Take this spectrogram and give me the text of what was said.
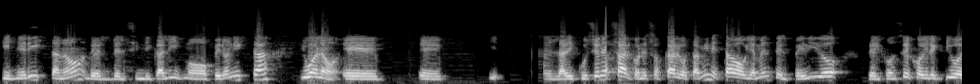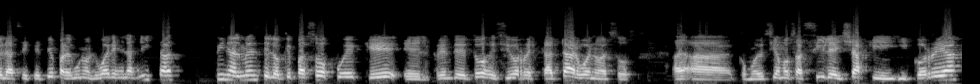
kirchnerista, ¿no? Del, sindicalismo peronista. Y bueno, eh, la discusión es pasar con esos cargos. También estaba obviamente el pedido del Consejo Directivo de la CGT para algunos lugares en las listas. Finalmente lo que pasó fue que el Frente de Todos decidió rescatar, bueno, a esos, como decíamos, a Sile, Yasky y Correa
